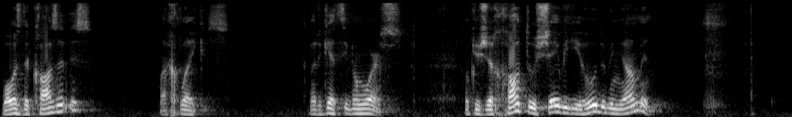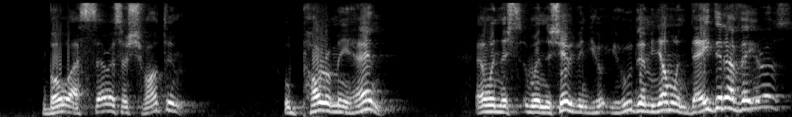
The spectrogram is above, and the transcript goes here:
What was the cause of this? Machlekes. But it gets even worse. Bo aseres hashvatim upara mehen. And when the when the Shevet ben Yehuda and Binyamin, they did aveiros,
